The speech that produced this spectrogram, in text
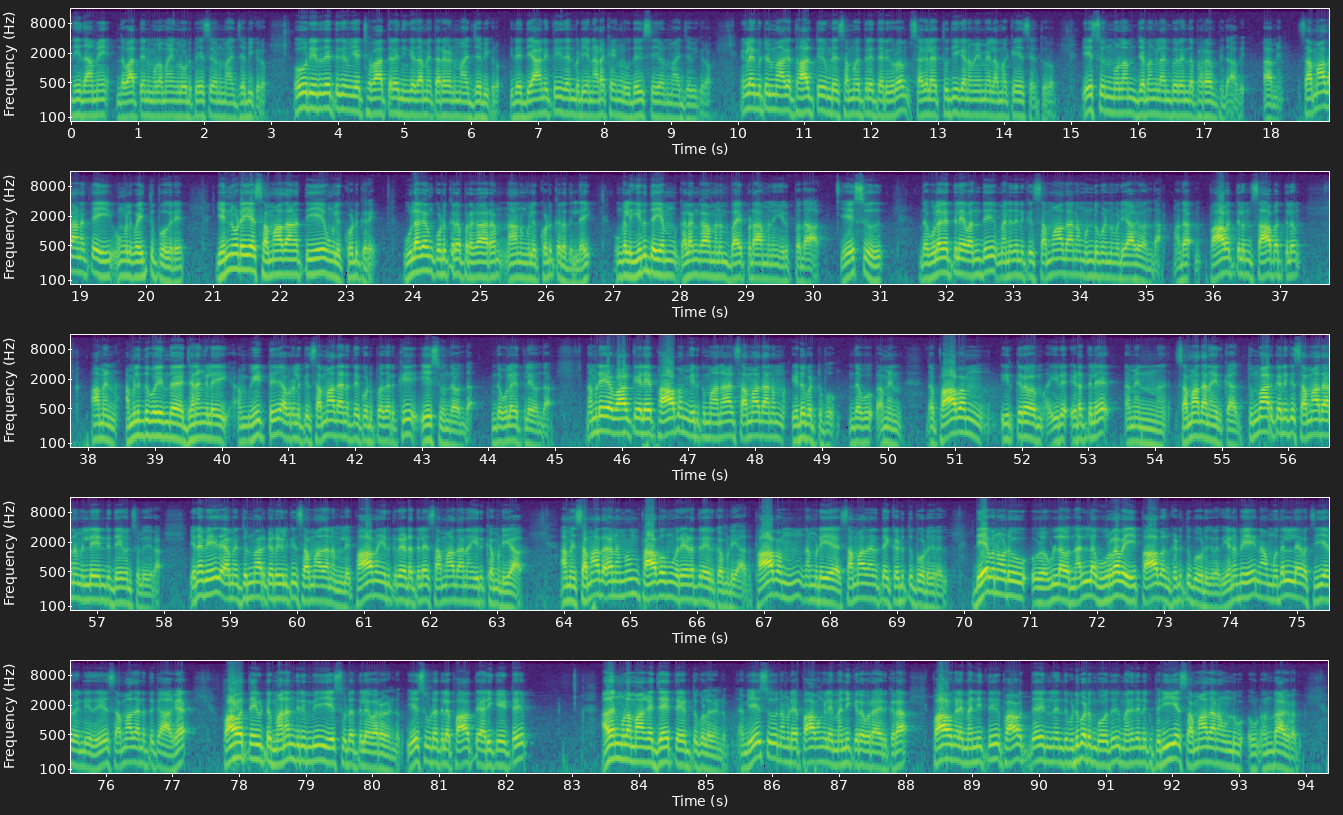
நீதாமே இந்த வார்த்தையின் மூலமாக எங்களோடு பேச வேணுமா ஜெபிக்கிறோம். ஒவ்வொரு இருதயத்துக்கும் ஏற்ற வார்த்தையை நீங்கள் தாமே தர வேணுமா ஜெபிக்கிறோம். இதை தியானித்து இதன்படியே நடக்க எங்களுக்கு உதவி செய்ய வேணுமா ஜெபிக்கிறோம். எங்களை முற்றிலுமாக தாழ்த்தி உடைய சமூகத்திலே தருகிறோம். சகல துதி கனமையுமே நமக்கே செலுத்துகிறோம். இயேசுவின் மூலம் ஜெபங்கள் அன்பு நிறைந்த பரமபிதாவே ஆமென். சமாதானத்தை உங்களுக்கு வைத்து போகிறேன். என்னுடைய சமாதானத்தையே உங்களுக்கு கொடுக்கிறேன். உலகம் கொடுக்கிற பிரகாரம் நான் உங்களுக்கு கொடுக்கறதில்லை. உங்கள் இருதயம் கலங்காமலும் பயப்படாமலும் இருப்பதா இயேசு இந்த உலகத்திலே வந்து மனிதனுக்கு சமாதானம் உண்டு பண்ணும்படியாக வந்தார். அத பாவத்திலும் சாபத்திலும் ஆமன். அமிழ்ந்து போயிருந்த ஜனங்களை மீட்டு அவர்களுக்கு சமாதானத்தை கொடுப்பதற்கு இயேசு வந்த வந்தார் இந்த உலகத்திலே வந்தார் நம்முடைய வாழ்க்கையிலே பாவம் இருக்குமானால் சமாதானம் எடுபட்டு போகும் இந்த ஐ மீன் இந்த பாவம் இருக்கிற இடத்துல ஐ மீன் சமாதானம் இருக்காது. துன்மார்க்கனுக்கு சமாதானம் இல்லை என்று தேவன் சொல்லுகிறார். எனவே அவன் துன்மார்க்கர்களுக்கு சமாதானம் இல்லை. பாவம் இருக்கிற இடத்துல சமாதானம் இருக்க முடியாது. அவன் சமாதானமும் பாவமும் ஒரு இடத்துல இருக்க முடியாது. பாவம் நம்முடைய சமாதானத்தை கெடுத்து போடுகிறது. தேவனோடு உள்ள ஒரு நல்ல உறவை பாவம் கெடுத்து போடுகிறது. எனவே நாம் முதல்ல செய்ய வேண்டியது சமாதானத்துக்காக பாவத்தை விட்டு மனம் திரும்பி இயேசுடத்தில் வர வேண்டும். இயேசுடத்தில் பாவத்தை அறிக்கையிட்டு அதன் மூலமாக ஜெயத்தை எடுத்துக்கொள்ள வேண்டும். நம் இயேசு நம்முடைய பாவங்களை மன்னிக்கிறவராக இருக்கிறார் பாவங்களை மன்னித்து பாவத்திலிருந்து விடுபடும் போது மனிதனுக்கு பெரிய சமாதானம் உண்டு உண்டாகிறது.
